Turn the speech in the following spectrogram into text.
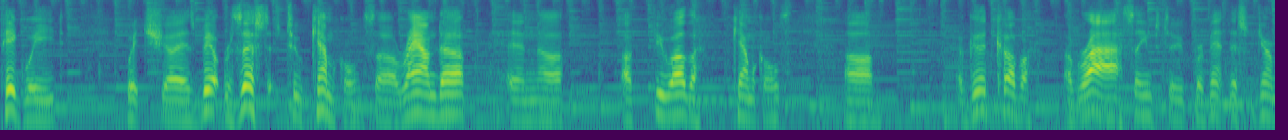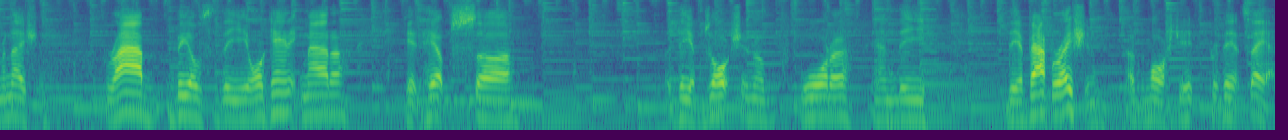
pigweed, which uh, is built resistant to chemicals, uh, Roundup and uh, a few other chemicals. Uh, a good cover of rye seems to prevent this germination. Rye builds the organic matter. It helps the absorption of water and the the evaporation of the moisture, it prevents that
